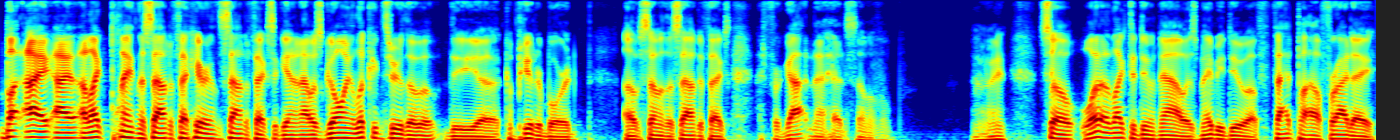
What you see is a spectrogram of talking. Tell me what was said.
but I, I I like playing the sound effect, hearing the sound effects again. And I was going looking through the the uh, computer board of some of the sound effects. I'd forgotten I had some of them. All right. So what I'd like to do now is maybe do a Fat Pile Friday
